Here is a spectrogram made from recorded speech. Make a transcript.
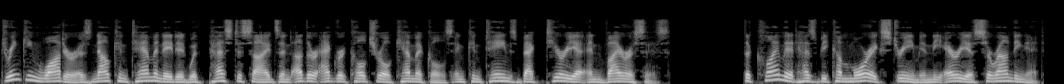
Drinking water is now contaminated with pesticides and other agricultural chemicals and contains bacteria and viruses. The climate has become more extreme in the area surrounding it.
